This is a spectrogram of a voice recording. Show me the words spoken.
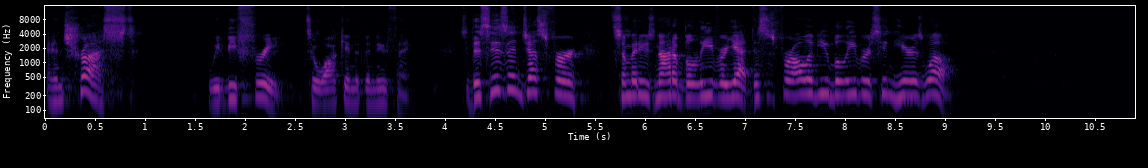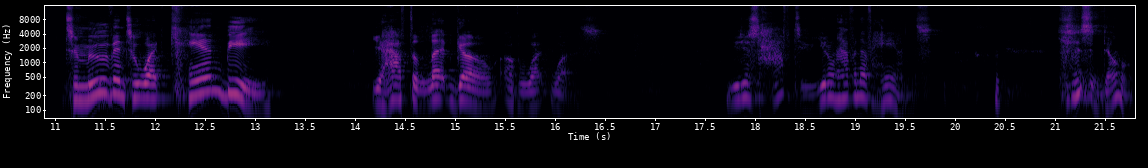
and trust, we'd be free to walk into the new thing. So, this isn't just for somebody who's not a believer yet, this is for all of you believers in here as well to move into what can be, you have to let go of what was. You just have to. You don't have enough hands. you just don't.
